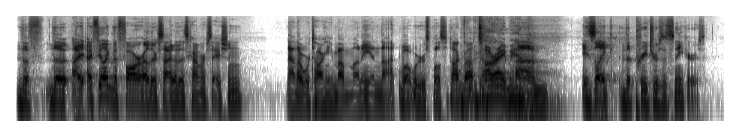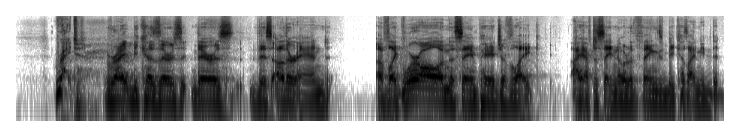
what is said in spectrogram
the the I, I feel like the far other side of this conversation. Now that we're talking about money and not what we were supposed to talk about, It's all right, man. um, is like the preachers of sneakers, right? right? Because there's there's this other end of like we're all on the same page of like I have to say no to things because I need to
